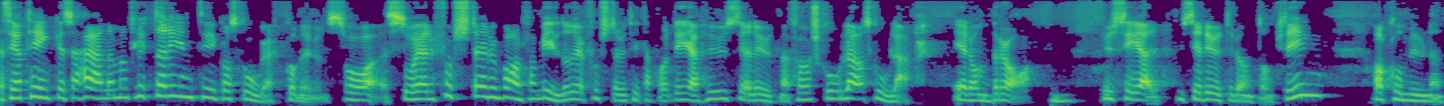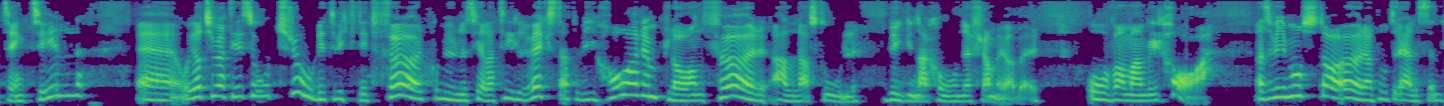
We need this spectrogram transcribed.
Alltså jag tänker så här, när man flyttar in till Karlskoga kommun så, så är det första, är du barnfamilj, då är det första du tittar på det är hur ser det ut med förskola och skola? Är de bra? Mm. Hur, ser, hur ser det ut runt omkring? Har kommunen tänkt till? Eh, och jag tror att det är så otroligt viktigt för kommunens hela tillväxt att vi har en plan för alla skolbyggnationer framöver och vad man vill ha. Alltså vi måste ha örat mot rälsen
